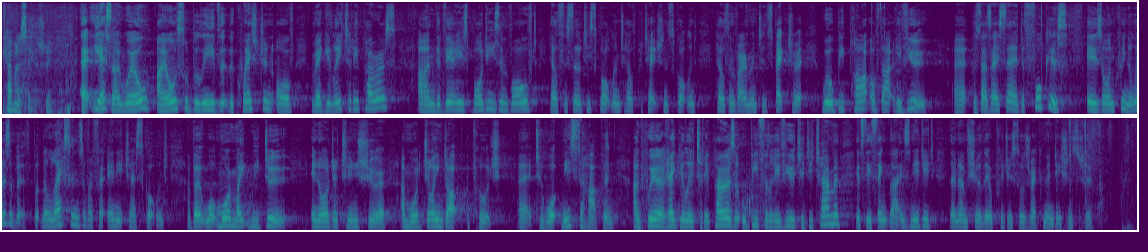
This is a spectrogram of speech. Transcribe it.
Cabinet Secretary. Uh, yes, I will. I also believe that the question of regulatory powers and the various bodies involved, Health Facility Scotland, Health Protection Scotland, Health Environment Inspectorate, will be part of that review. Because uh, as I said, the focus is on Queen Elizabeth, but the lessons of her for NHS Scotland about what more might we do in order to ensure a more joined up approach uh, to what needs to happen and where regulatory powers it will be for the review to determine if they think that is needed, then I'm sure they'll produce those recommendations too.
